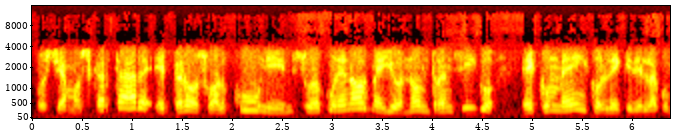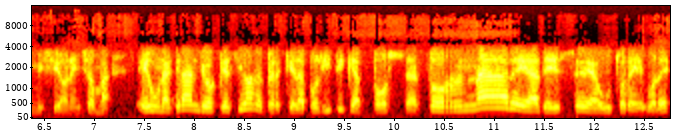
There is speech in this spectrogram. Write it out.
possiamo scartare e però su, alcuni, su alcune norme io non transigo e con me i colleghi della Commissione. Insomma, è una grande occasione perché la politica possa tornare ad essere autorevole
